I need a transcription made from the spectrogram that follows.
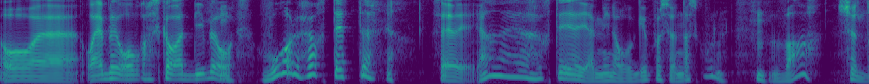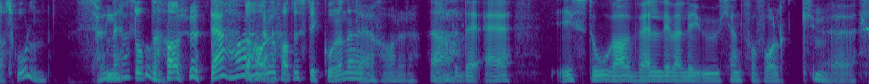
Og, eh, og, jeg ble overraska over at de ble over, Hvor har du hørt dette? Så jeg ja, jeg har hørt det hjemme i Norge på søndagsskolen. Hva? Søndagsskolen? Nettopp. Da har du, Der har, har du faktisk stikkordene. Der har du det. Ja. Det er i stor grad veldig veldig ukjent for folk, mm. eh,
